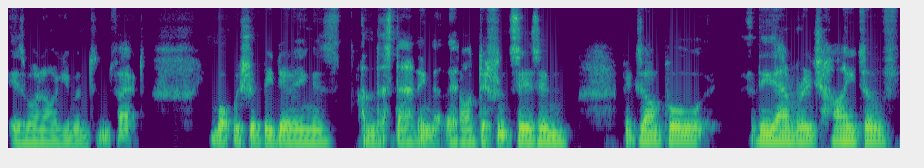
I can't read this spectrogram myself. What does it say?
is one argument. In fact, what we should be doing is understanding that there are differences in for example, the average height of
